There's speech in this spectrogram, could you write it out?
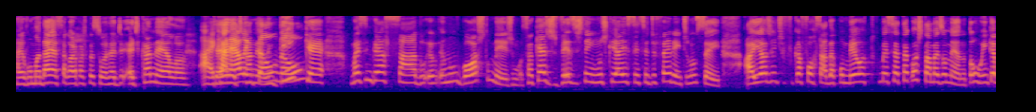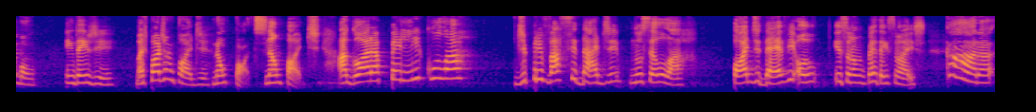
Aí eu vou mandar essa agora para as pessoas. É de, é de canela. Ai, Quer? É de canela, então, Ninguém não. quer. Mas engraçado, eu, eu não gosto mesmo. Só que às vezes tem uns que a essência é diferente, não sei. Aí a gente fica forçada a comer, eu comecei até a gostar mais ou menos. Tão ruim que é bom. Entendi. Mas pode ou não pode? Não pode. Não pode. Agora, película de privacidade no celular. Pode, deve ou isso não me pertence mais? Cara,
